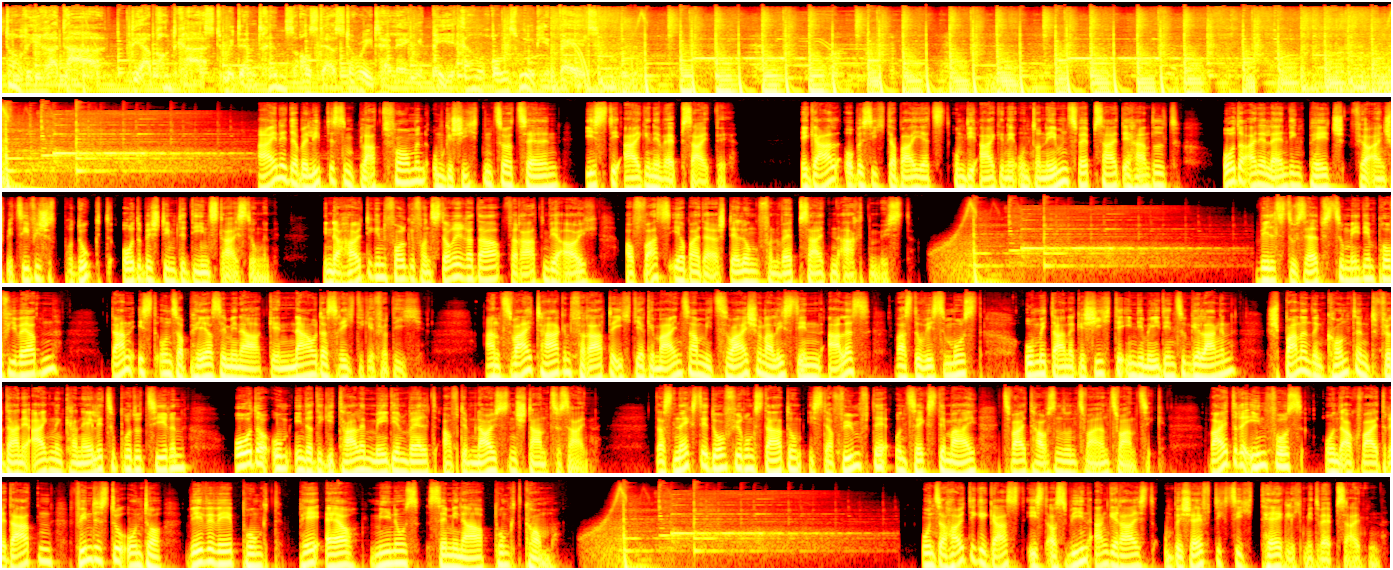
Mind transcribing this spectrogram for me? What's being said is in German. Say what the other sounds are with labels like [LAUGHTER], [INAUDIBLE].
Storyradar, der Podcast mit den Trends aus der Storytelling, PR und Medienwelt. Eine der beliebtesten Plattformen, um Geschichten zu erzählen, ist die eigene Webseite. Egal, ob es sich dabei jetzt um die eigene Unternehmenswebseite handelt oder eine Landingpage für ein spezifisches Produkt oder bestimmte Dienstleistungen. In der heutigen Folge von Storyradar verraten wir euch, auf was ihr bei der Erstellung von Webseiten achten müsst. Willst du selbst zum Medienprofi werden? Dann ist unser PR-Seminar genau das Richtige für dich. An zwei Tagen verrate ich dir gemeinsam mit zwei Journalistinnen alles, was du wissen musst, um mit deiner Geschichte in die Medien zu gelangen – spannenden Content für deine eigenen Kanäle zu produzieren oder um in der digitalen Medienwelt auf dem neuesten Stand zu sein. Das nächste Durchführungsdatum ist der 5. und 6. Mai 2022. Weitere Infos und auch weitere Daten findest du unter www.pr-seminar.com. Unser heutiger Gast ist aus Wien angereist und beschäftigt sich täglich mit Webseiten.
